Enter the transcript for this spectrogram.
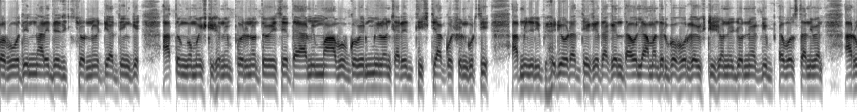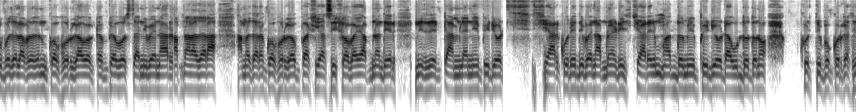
গর্ভবতী নারীদের জন্য এটি আতঙ্কে আতঙ্কময় স্টেশনে পরিণত হয়েছে। তাই আমি মাহবুব কবির মিলন স্যারের দৃষ্টি আকর্ষণ করছি। আপনি যদি ভিডিওটা দেখে থাকেন, তাহলে আমাদের গফরগাঁও স্টেশনের জন্য একটি ব্যবস্থা নেবেন। আর উপজেলা প্রশাসন গফরগাঁও একটা ব্যবস্থা নেবেন। আর আপনারা যারা, আমরা যারা গফরগাঁও পাশে আছি, সবাই আপনাদের নিজেদের টাইমলাইনে ভিডিও শেয়ার করে দেবেন। আপনারা এটি শেয়ারের মাধ্যমে ভিডিওটা ঊর্ধ্বতন কর্তৃপক্ষের কাছে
